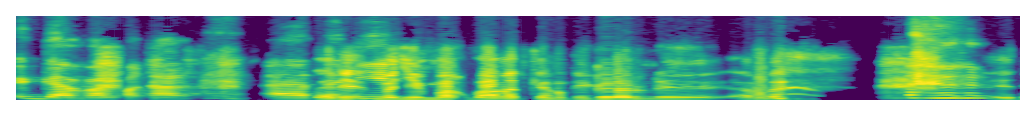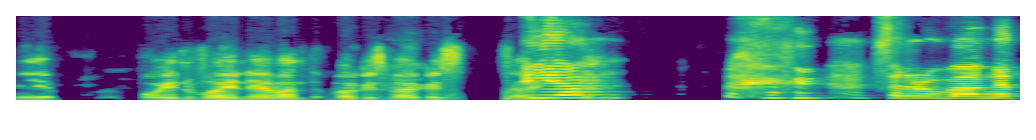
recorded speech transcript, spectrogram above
Enggak apa-apa Kang. Uh, tadi, tadi menyimak banget Kang Tigor nih. Apa? Ini poin-poinnya bagus-bagus. iya. Tadi Seru banget.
